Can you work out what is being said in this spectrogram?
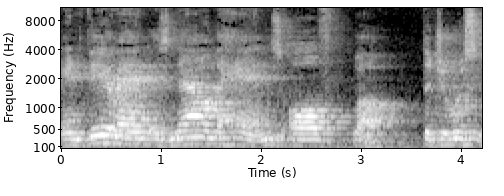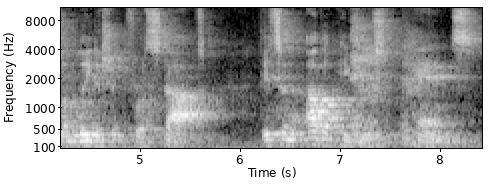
and their land is now in the hands of, well, the Jerusalem leadership for a start. It's in other people's hands.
